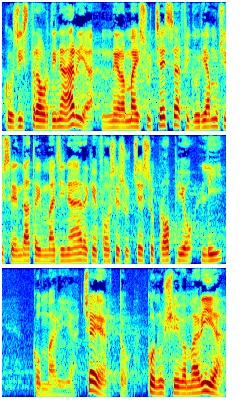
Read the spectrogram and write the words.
così straordinaria, non era mai successa, figuriamoci se è andato a immaginare che fosse successo proprio lì con Maria. Certo, conosceva Maria,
